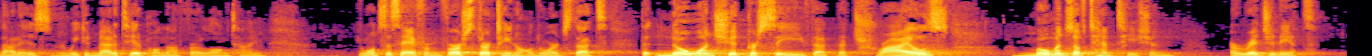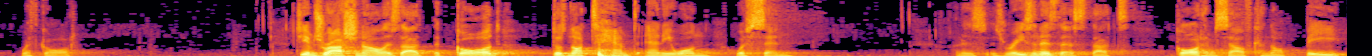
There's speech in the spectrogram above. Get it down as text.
that is, and we could meditate upon that for a long time, he wants to say from verse 13 onwards that that no one should perceive that, that trials, moments of temptation, originate with God. James' rationale is that, that God does not tempt anyone with sin. And his, his reason is this that God himself cannot be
